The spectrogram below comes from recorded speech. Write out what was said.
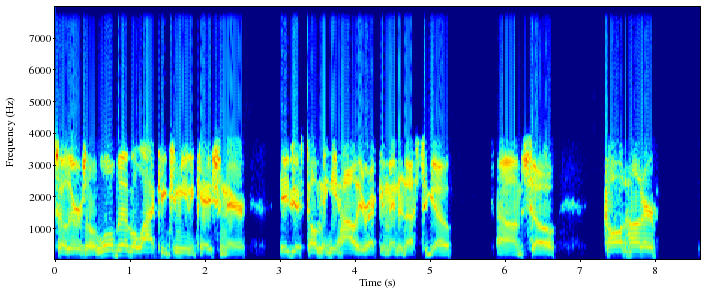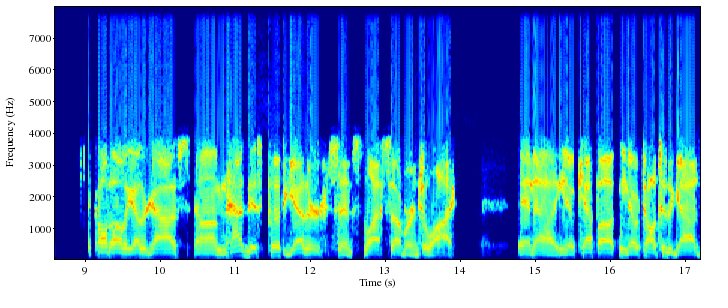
So there was a little bit of a lack in communication there. He just told me he highly recommended us to go. Um, so called Hunter, called all the other guys, um, and had this put together since last summer in July and uh, you know kept up you know talked to the guides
